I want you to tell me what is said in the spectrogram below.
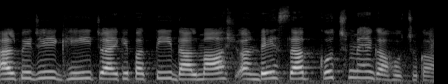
एलपीजी, घी, चाय की पत्ती दालमाश अंडे, सब कुछ महँगा हो चुका।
